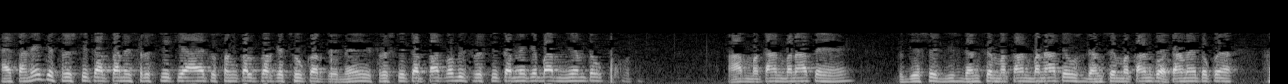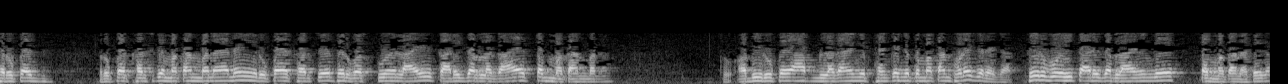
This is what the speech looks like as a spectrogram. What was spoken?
ऐसा नहीं कि सृष्टिकर्ता ने सृष्टि किया है तो संकल्प करके छू कर दे। नहीं, सृष्टिकर्ता को भी सृष्टि करने के बाद नियम तो होते आप मकान बनाते हैं तो जैसे जिस ढंग से मकान बनाते हैं, उस ढंग से मकान को हटाना है तो रुपए रुपए खर्च के मकान बनाया नहीं, रुपए खर्चे, फिर वस्तुएँ लाए कारीगर लगाए, तब मकान बना। तो अभी रुपए आप लगाएँगे, फेंकेंगे तो मकान थोड़े गिरेगा। फिर वही कारीगर लाएँगे, तब मकान हटेगा।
